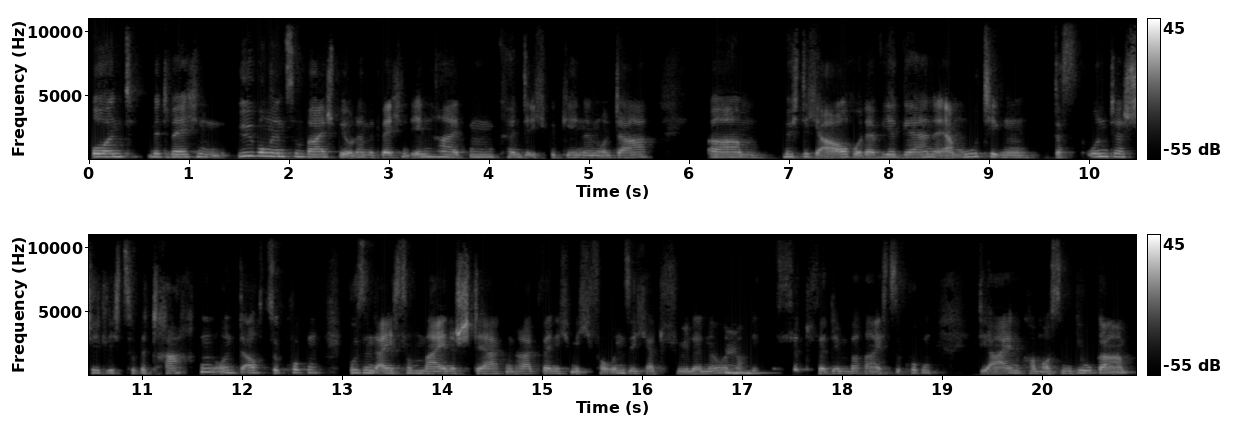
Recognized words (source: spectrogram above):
Und mit welchen Übungen zum Beispiel oder mit welchen Inhalten könnte ich beginnen? Und da ähm, möchte ich auch oder wir gerne ermutigen, das unterschiedlich zu betrachten und auch zu gucken, wo sind eigentlich so meine Stärken, gerade wenn ich mich verunsichert fühle ne, und mhm. noch nicht fit für den Bereich zu gucken. Die einen kommen aus dem Yoga,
